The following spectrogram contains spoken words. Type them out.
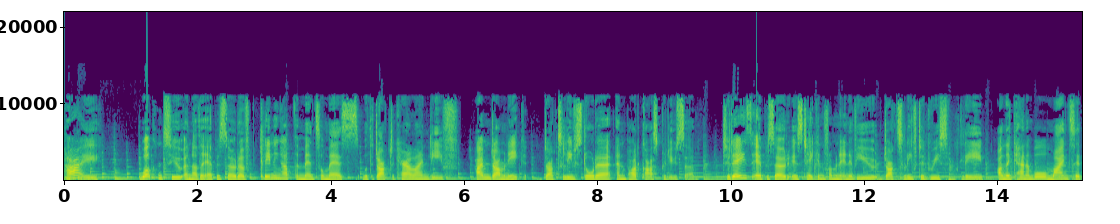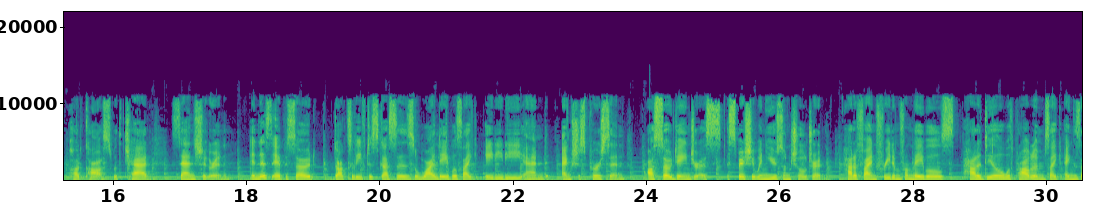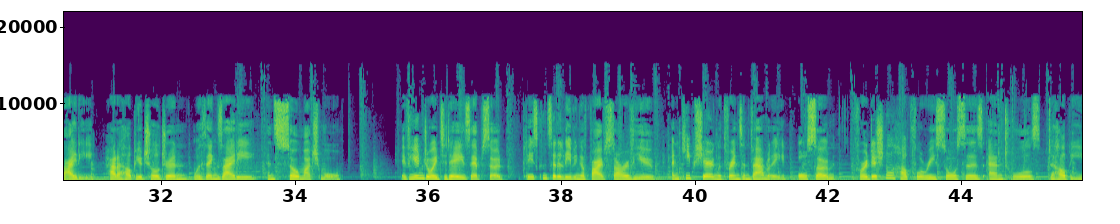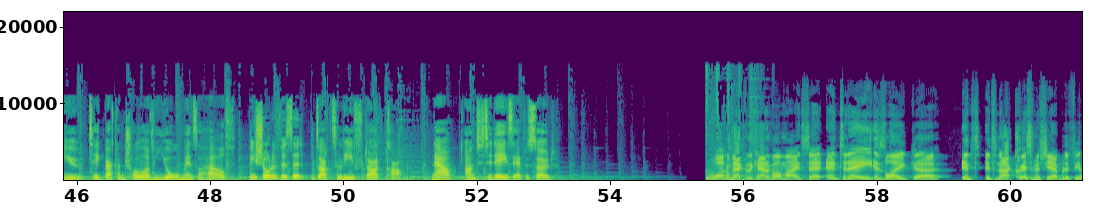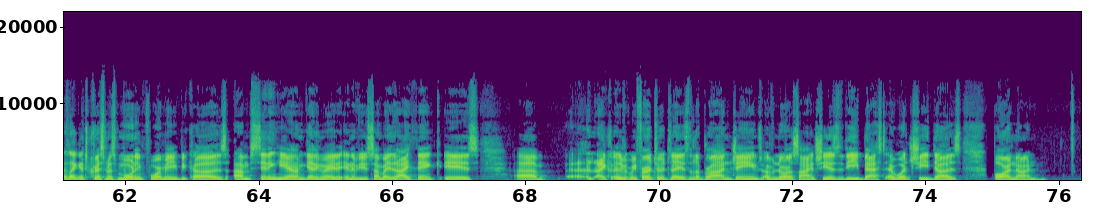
Hi. Welcome to another episode of Cleaning Up the Mental Mess with Dr. Caroline Leaf. I'm Dominique, Dr. Leaf's daughter and podcast producer. Today's episode is taken from an interview Dr. Leaf did recently on the Cannonball Mindset podcast with Chad Sanschagrin. In this episode, Dr. Leaf discusses why labels like ADD and anxious person are so dangerous, especially when used on children, how to find freedom from labels, how to deal with problems like anxiety, how to help your children with anxiety, and so much more. If you enjoyed today's episode, please consider leaving a five star review and keep sharing with friends and family. Also, for additional helpful resources and tools to help you take back control of your mental health, be sure to visit drleaf.com. Now, on to today's episode. Welcome back to the Cannonball Mindset. And today is like uh it's it's not Christmas yet, but it feels like it's Christmas morning for me because I'm sitting here and I'm getting ready to interview somebody that I think is um I refer to it today as the LeBron James of neuroscience. She is the best at what she does, bar none.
